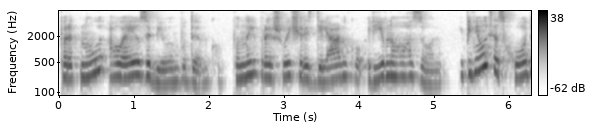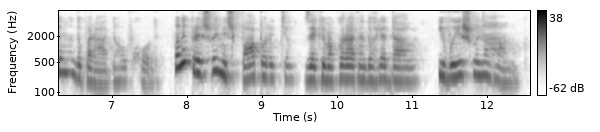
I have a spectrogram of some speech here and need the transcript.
перетнули алею за білим будинком. Вони пройшли через ділянку рівного газону і піднялися сходами до парадного входу. Вони пройшли між папоротям, за яким акуратно доглядали, і вийшли на ганок.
